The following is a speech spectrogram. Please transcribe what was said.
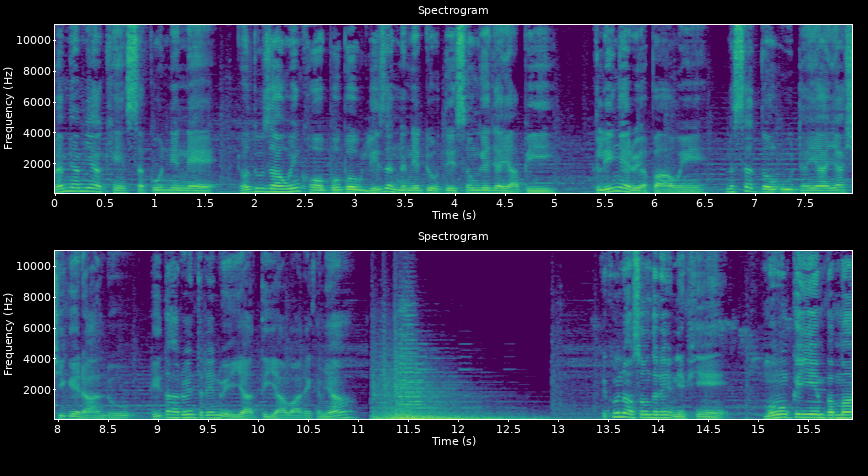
မတ်မြတ်မြတ်ခင်19နှစ်နဲ့ဒေါ်သူစာဝင်းခေါ်ဘုတ်ဘုတ်42နှစ်တို့သေဆုံးခဲ့ကြရပြီးကလေးငယ်တွေအပါအဝင်23ဦးဒဏ်ရာရရှိခဲ့တာလို့ဒေတာတွင်းသတင်းတွေအရသိရပါတယ်ခင်ဗျာယခုနောက်ဆုံးသတင်းအနေဖြင့်မွန်ကရင်ဗမာ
